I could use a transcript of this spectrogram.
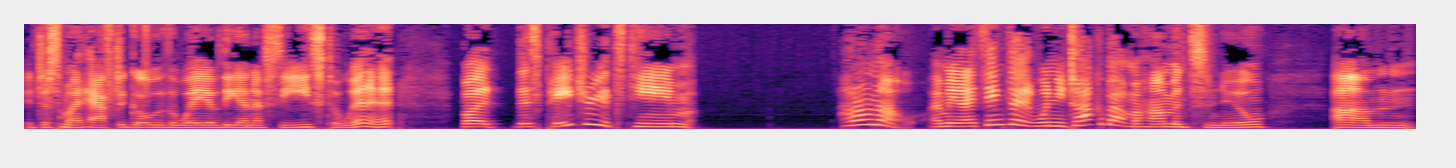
It just might have to go the way of the NFC East to win it. But this Patriots team, I don't know. I mean, I think that when you talk about Mohamed Sanu, um,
